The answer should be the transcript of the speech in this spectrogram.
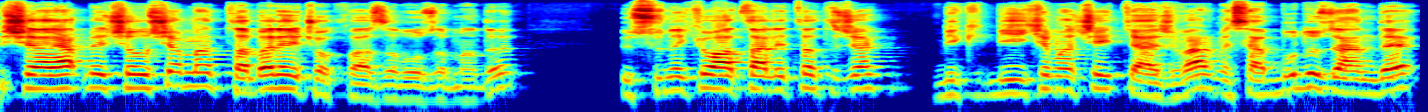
bir şeyler yapmaya çalışıyor ama tabelayı çok fazla bozamadı. Üstündeki o ataleti atacak bir, bir iki maça ihtiyacı var. Mesela bu düzende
